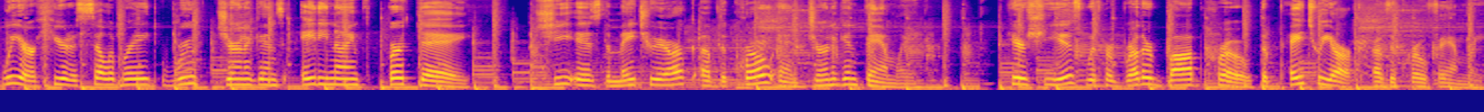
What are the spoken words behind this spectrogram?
We are here to celebrate Ruth Jernigan's 89th birthday. She is the matriarch of the Crow and Jernigan family. Here she is with her brother Bob Crow, the patriarch of the Crow family.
